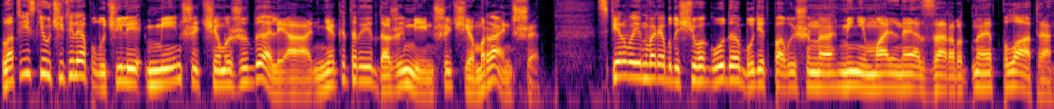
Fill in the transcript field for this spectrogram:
Латвийские учителя получили меньше, чем ожидали, а некоторые даже меньше, чем раньше. С 1 января будущего года будет повышена минимальная заработная плата.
